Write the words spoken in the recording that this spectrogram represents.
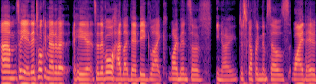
Um, so yeah, they're talking about it here. So they've all had like their big like moments of you know discovering themselves, why they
